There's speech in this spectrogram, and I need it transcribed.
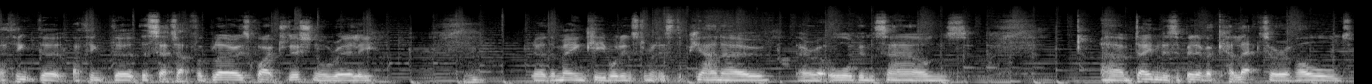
I think that I think the the setup for Blur is quite traditional, really. Mm-hmm. You know, the main keyboard instrument is the piano. There are organ sounds. Um, Damon is a bit of a collector of old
